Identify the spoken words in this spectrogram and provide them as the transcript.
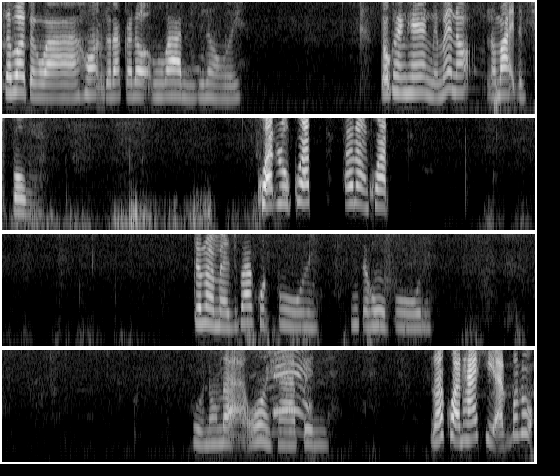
เฉพาะจังหวะฮ้อนกระดักกระเดาะมือบ้านนี่พี่น้องเอ้ยตกแห้งๆนี่ยแม่เนาะหน่อไม้ตึกสิปงควัดลูกควัดให้น้องควัด จะหน่อยแม่จะพาขุดปูนี่นี่แต่หูปูนี่โหน้องด่าโอ้ยหาเป็นแล้วขวานหาเขียดบ่ลูก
